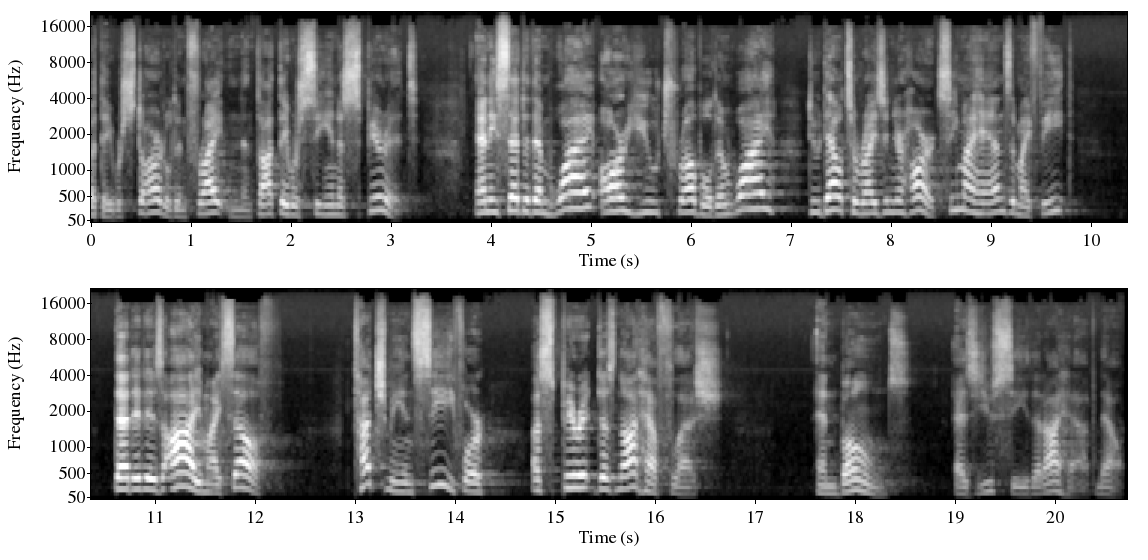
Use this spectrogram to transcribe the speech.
But they were startled and frightened and thought they were seeing a spirit. And he said to them, Why are you troubled? And why do doubts arise in your heart? See my hands and my feet, that it is I myself. Touch me and see, for a spirit does not have flesh and bones, as you see that I have. Now,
